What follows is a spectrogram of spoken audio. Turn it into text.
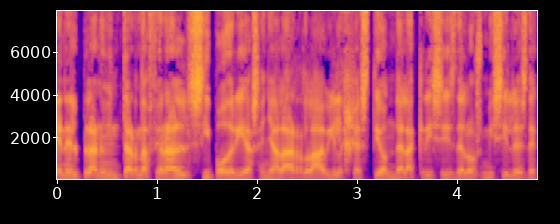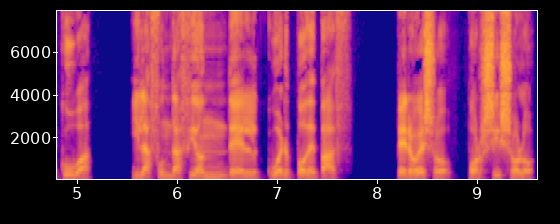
En el plano internacional sí podría señalar la hábil gestión de la crisis de los misiles de Cuba y la fundación del Cuerpo de Paz, pero eso, por sí solo,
